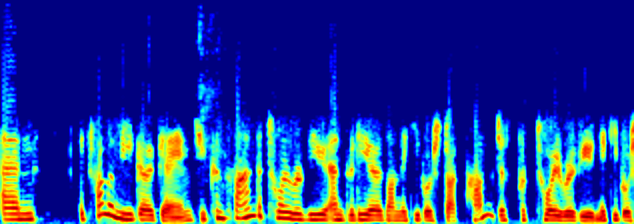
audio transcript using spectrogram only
And it's from Amigo Games. You can find the toy review and videos on nikkibush.com. Just put toy review, Nikki Bush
